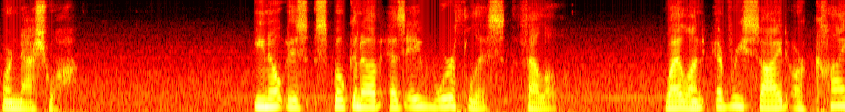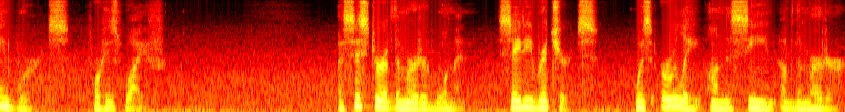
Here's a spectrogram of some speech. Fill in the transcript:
or Nashua. Eno is spoken of as a worthless fellow, while on every side are kind words for his wife. A sister of the murdered woman, Sadie Richards, was early on the scene of the murder.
